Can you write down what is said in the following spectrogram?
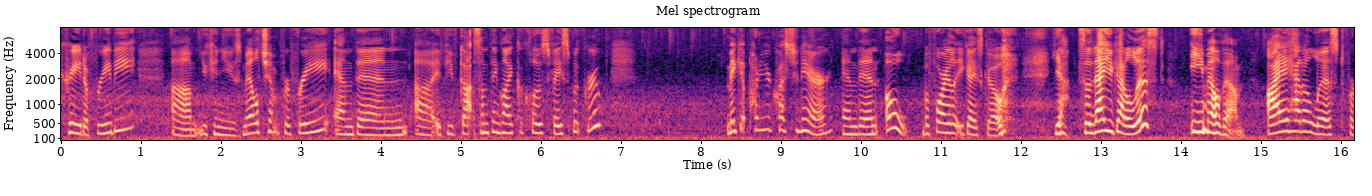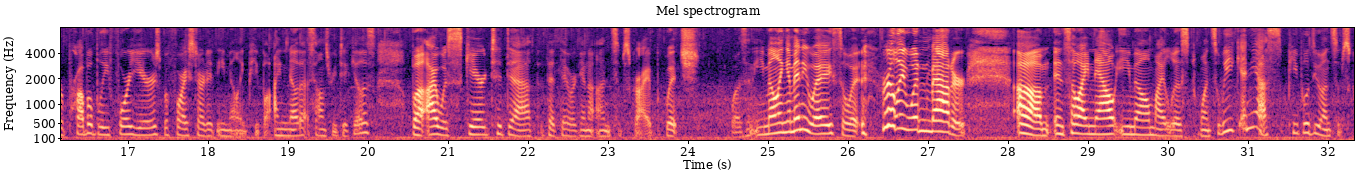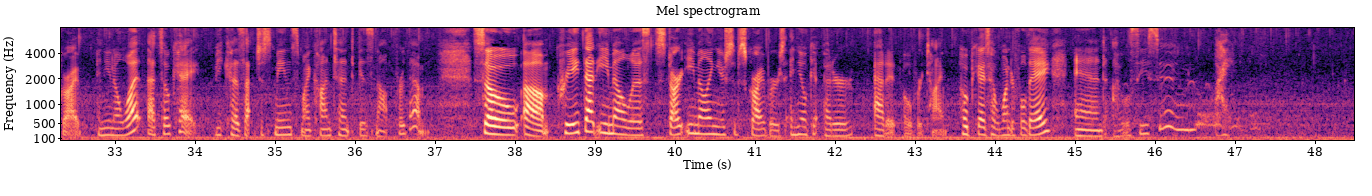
create a freebie. Um, you can use MailChimp for free and then uh, if you've got something like a closed Facebook group, make it part of your questionnaire and then, oh, before I let you guys go, yeah, so now you got a list, email them. I had a list for probably four years before I started emailing people. I know that sounds ridiculous, but I was scared to death that they were gonna unsubscribe, which wasn't emailing them anyway, so it really wouldn't matter. Um, and so I now email my list once a week. And yes, people do unsubscribe. And you know what? That's okay because that just means my content is not for them. So um, create that email list, start emailing your subscribers, and you'll get better at it over time. Hope you guys have a wonderful day, and I will see you soon. Bye.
